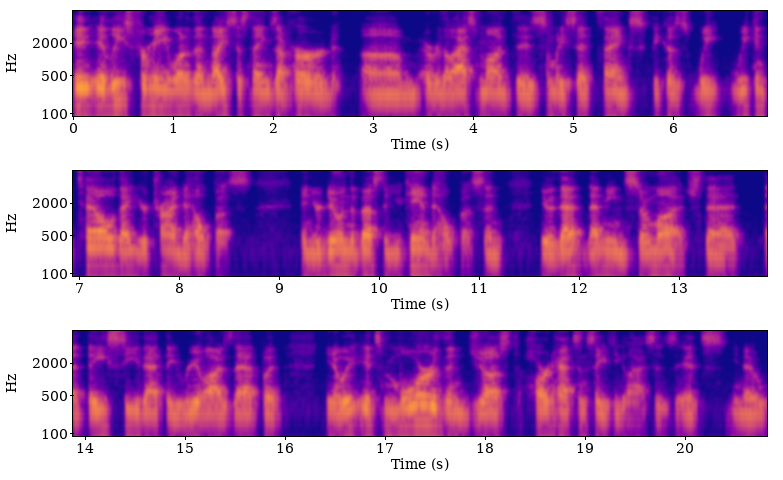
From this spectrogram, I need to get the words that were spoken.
it, at least for me, one of the nicest things I've heard um, over the last month is somebody said thanks because we we can tell that you're trying to help us, and you're doing the best that you can to help us, and you know that that means so much that that they see that they realize that, but you know it, it's more than just hard hats and safety glasses. It's you know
